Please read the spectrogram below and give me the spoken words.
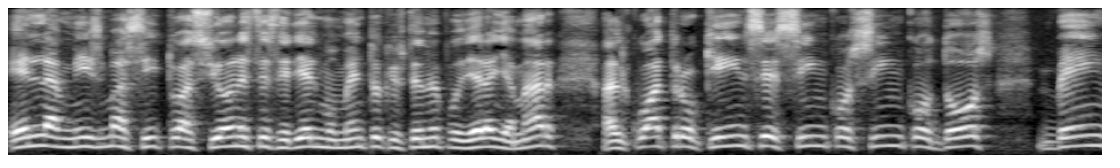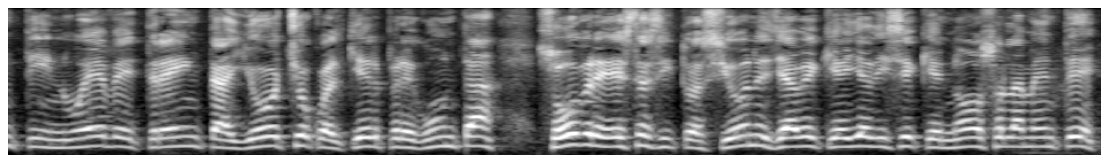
en la misma situación. Este sería el momento que usted me pudiera llamar al 415-552-2938. Cualquier pregunta sobre estas situaciones. Ya ve que ella dice que no solamente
